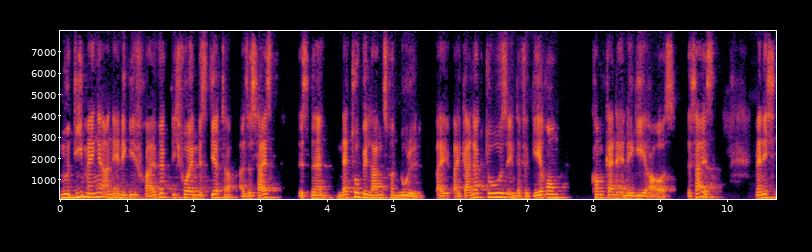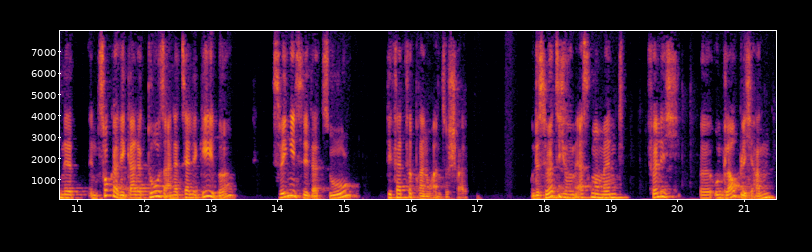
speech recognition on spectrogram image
nur die Menge an Energie frei wird, die ich vorher investiert habe. Also das heißt, es ist eine Nettobilanz von null. Bei, bei Galaktose in der Vergärung kommt keine Energie raus. Das heißt, wenn ich eine, einen Zucker wie Galaktose einer Zelle gebe, zwinge ich sie dazu, die Fettverbrennung anzuschalten. Und das hört sich auf den ersten Moment völlig äh, unglaublich an,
